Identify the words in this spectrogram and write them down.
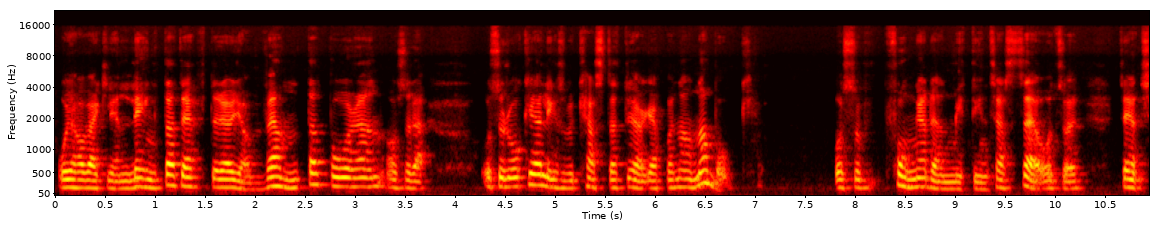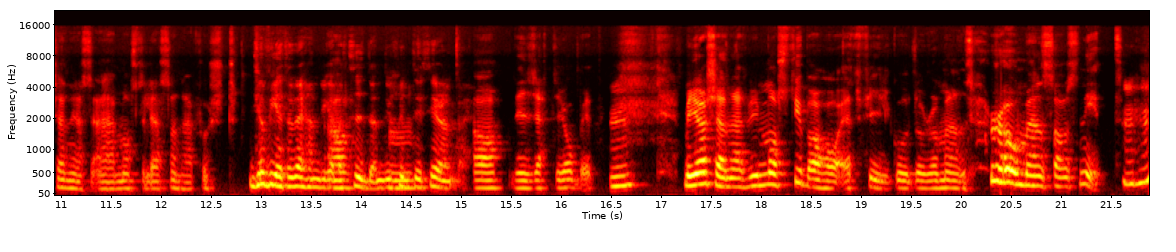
Och jag har verkligen längtat efter det, jag har väntat på den och sådär. Och så råkar jag liksom kasta ett öga på en annan bok. Och så fångar den mitt intresse och så känner jag att jag måste läsa den här först. Jag vet att det händer hela Ja. tiden. Det är Mm. skitirriterande. Ja, det är jättejobbigt. Mm. Men jag känner att vi måste ju bara ha ett feelgood och romance, romance-avsnitt Mhm.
